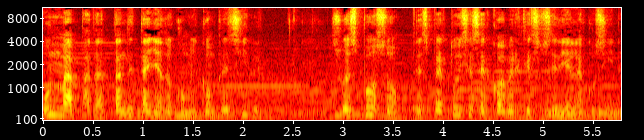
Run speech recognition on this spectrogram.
Un mapa tan detallado como incomprensible. Su esposo despertó y se acercó a ver qué sucedía en la cocina.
